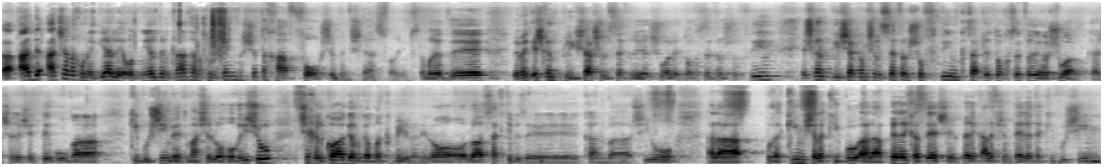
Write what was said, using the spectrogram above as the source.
עד, עד שאנחנו נגיע לעתניאל בן קנז, אנחנו נמצאים בשטח האפור שבין שני הספרים. זאת אומרת, זה, באמת יש כאן פלישה של ספר יהושע לתוך ספר שופטים, יש כאן פלישה גם של ספר שופטים קצת לתוך ספר יהושע, כאשר יש את תיאור הכיבושים ואת מה שלא הורישו, שחלקו אגב גם מקביל, אני לא, לא עסקתי בזה כאן בשיעור, על הפרקים של הכיבוש, על הפרק הזה של פרק א' שמתאר את הכיבושים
